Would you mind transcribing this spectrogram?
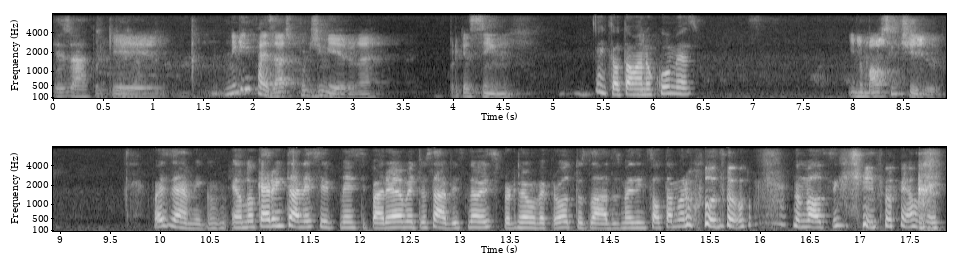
Exato. Porque ninguém faz arte por dinheiro, né? Porque assim. Então toma no cu mesmo. E no mau sentido. Pois é, amigo. Eu não quero entrar nesse, nesse parâmetro, sabe? Senão esse programa vai para outros lados, mas a gente só toma no cu no, no mau sentido, realmente.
